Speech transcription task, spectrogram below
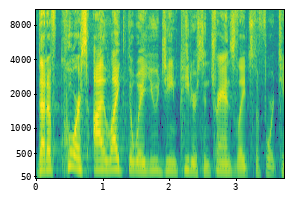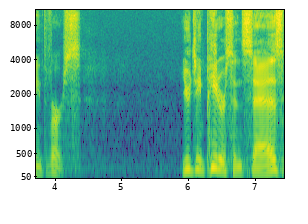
that, of course, I like the way Eugene Peterson translates the 14th verse. Eugene Peterson says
